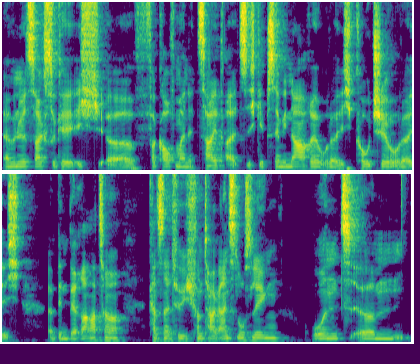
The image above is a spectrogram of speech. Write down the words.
Äh, wenn du jetzt sagst, okay, ich äh, verkaufe meine Zeit als ich gebe Seminare oder ich coache oder ich äh, bin Berater, kannst du natürlich von Tag eins loslegen und ähm,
